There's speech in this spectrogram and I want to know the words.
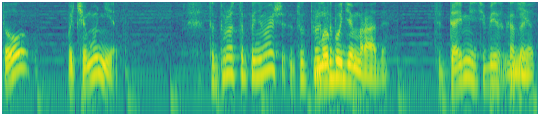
то почему нет? Тут просто, понимаешь, тут просто... Мы будем рады. Ты дай мне тебе сказать. Нет.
